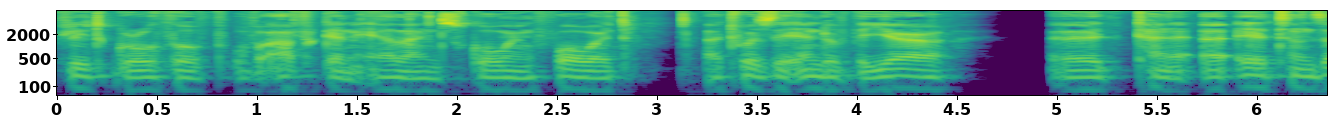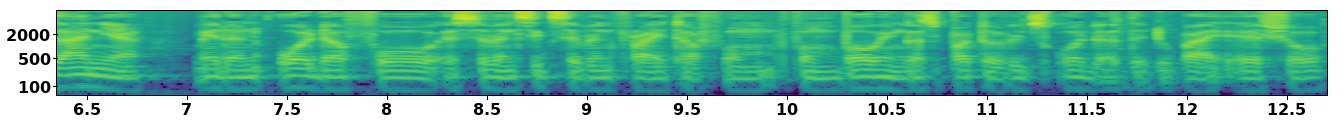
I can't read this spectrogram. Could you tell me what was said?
fleet growth of, of African airlines going forward. Uh, towards the end of the year, uh, uh, Air Tanzania made an order for a 767 freighter from, from Boeing as part of its order at the Dubai Air Show.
